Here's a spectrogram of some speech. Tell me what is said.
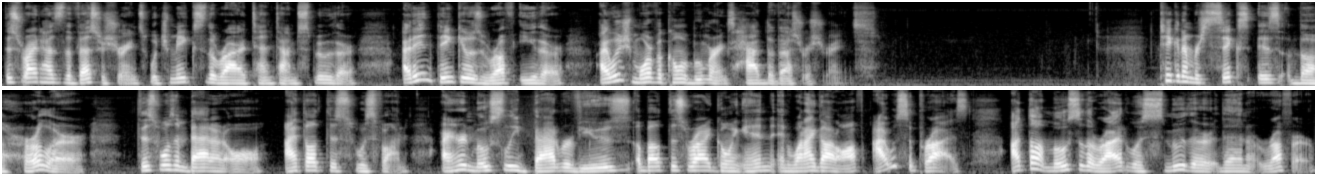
This ride has the vest restraints, which makes the ride 10 times smoother. I didn't think it was rough either. I wish more Vekoma Boomerangs had the vest restraints. Ticket number six is the Hurler. This wasn't bad at all. I thought this was fun. I heard mostly bad reviews about this ride going in, and when I got off, I was surprised. I thought most of the ride was smoother than rougher.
